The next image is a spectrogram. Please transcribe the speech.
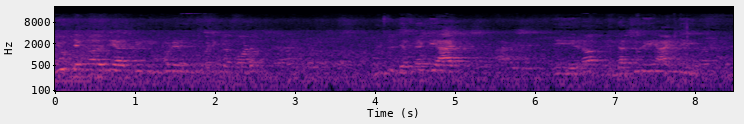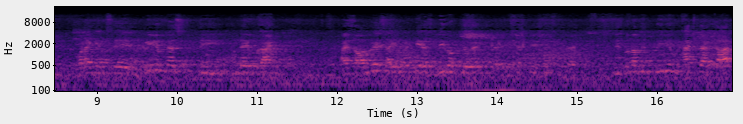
new technology has been included in this particular model, which will definitely add the you know the luxury and the what I can say premiumness of the Hyundai brand. As always I-20 has leave up to it, like expectations. One of the premium hatchback car.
